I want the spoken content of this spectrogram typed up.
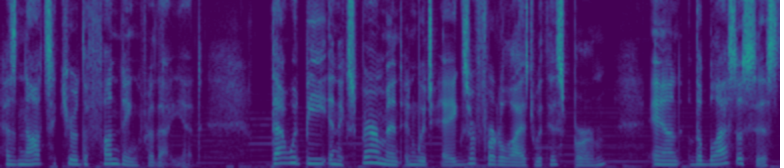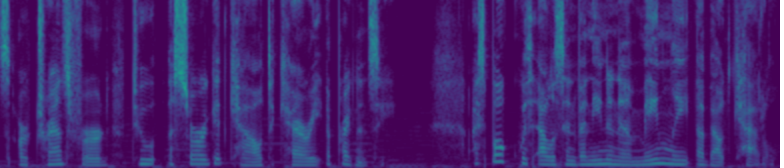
has not secured the funding for that yet. That would be an experiment in which eggs are fertilized with his sperm and the blastocysts are transferred to a surrogate cow to carry a pregnancy. I spoke with Alison Van Eenenaam mainly about cattle,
